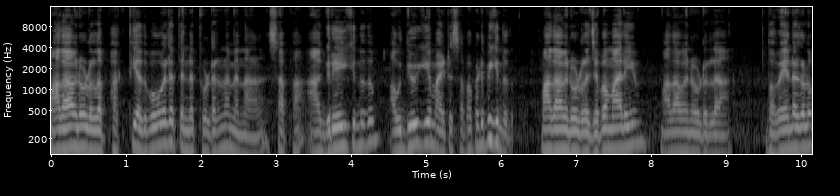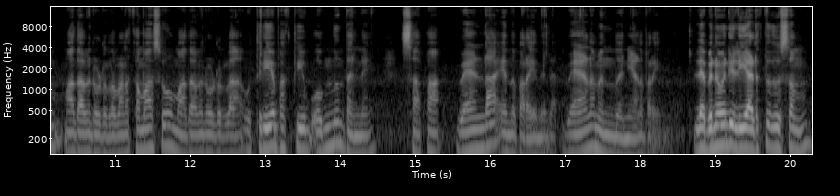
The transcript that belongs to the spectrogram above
മാതാവിനോടുള്ള ഭക്തി അതുപോലെ തന്നെ തുടരണമെന്നാണ് സഭ ആഗ്രഹിക്കുന്നതും ഔദ്യോഗികമായിട്ട് സഭ പഠിപ്പിക്കുന്നതും. മാതാവിനോടുള്ള ജപമാലയും മാതാവിനോടുള്ള നൊവേനകളും മാതാവിനോടുള്ള വണക്കമാസവും മാതാവിനോടുള്ള ഒത്തിരിയ ഭക്തിയും ഒന്നും തന്നെ സഭ വേണ്ട എന്ന് പറയുന്നില്ല. വേണമെന്ന് തന്നെയാണ് പറയുന്നത്. ലെബനോനിൽ ഈ അടുത്ത ദിവസം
